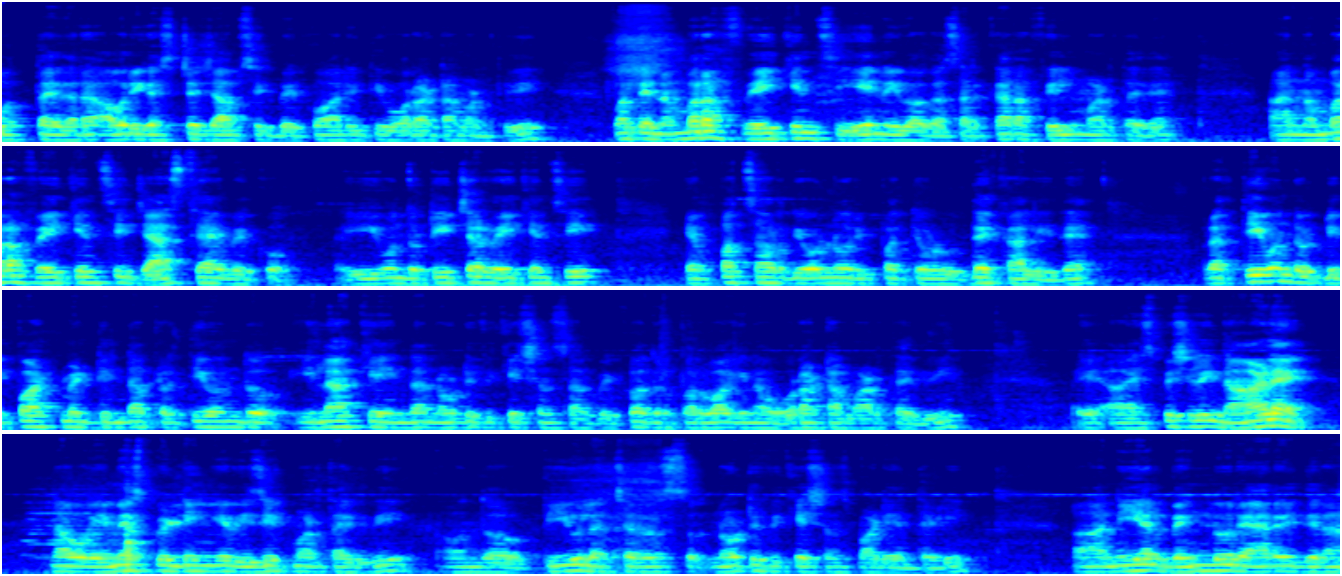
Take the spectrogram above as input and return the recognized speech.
ಓದ್ತಾ ಇದ್ದಾರೆ ಅವರಿಗಷ್ಟೇ ಜಾಬ್ ಸಿಗಬೇಕು, ಆ ರೀತಿ ಹೋರಾಟ ಮಾಡ್ತೀವಿ. ಮತ್ತು ನಂಬರ್ ಆಫ್ ವೇಕೆನ್ಸಿ ಏನು ಇವಾಗ ಸರ್ಕಾರ ಫಿಲ್ ಮಾಡ್ತಾ ಇದೆ, ಆ ನಂಬರ್ ಆಫ್ ವೇಕೆನ್ಸಿ ಜಾಸ್ತಿ ಆಗಬೇಕು. ಈ ಒಂದು ಟೀಚರ್ ವೇಕೆನ್ಸಿ ಎಪ್ಪತ್ತು ಸಾವಿರದ ಏಳ್ನೂರ ಇಪ್ಪತ್ತೇಳು ಹುದ್ದೆ ಖಾಲಿ ಇದೆ. ಪ್ರತಿಯೊಂದು ಡಿಪಾರ್ಟ್ಮೆಂಟಿಂದ ಪ್ರತಿಯೊಂದು ಇಲಾಖೆಯಿಂದ ನೋಟಿಫಿಕೇಶನ್ಸ್ ಆಗಬೇಕು. ಅದ್ರ ಪರವಾಗಿ ನಾವು ಹೋರಾಟ ಮಾಡ್ತಾ ಇದ್ವಿ. ಎಸ್ಪೆಷಲಿ ನಾಳೆ ನಾವು ಎಂ ಎಸ್ ಬಿಲ್ಡಿಂಗ್ಗೆ ವಿಸಿಟ್ ಮಾಡ್ತಾ ಇದ್ವಿ. ಒಂದು ಪಿ ಯು ಲೆಕ್ಚರರ್ಸ್ ನೋಟಿಫಿಕೇಶನ್ಸ್ ಮಾಡಿ ಅಂತೇಳಿ. ನಿಯರ್ ಬೆಂಗಳೂರು ಯಾರು ಇದ್ದೀರಾ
